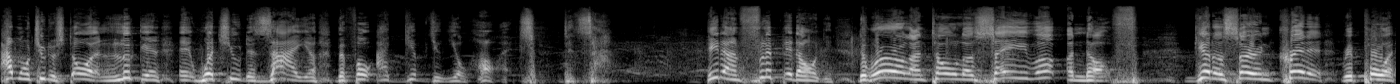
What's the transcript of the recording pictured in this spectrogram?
I want you to start looking at what you desire before I give you your heart's desire. He done flipped it on you. The world done told us save up enough, get a certain credit report,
